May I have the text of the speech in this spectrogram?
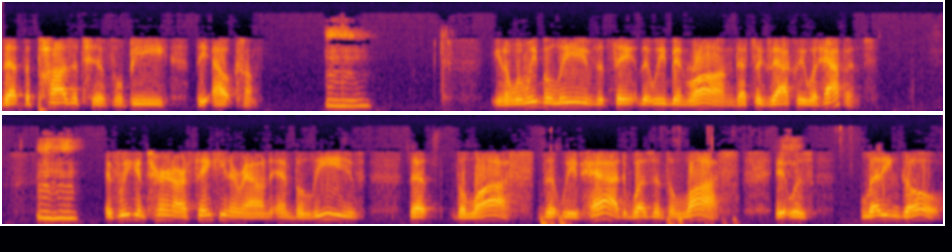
that the positive will be the outcome. Hmm you know when we believe that th- that we've been wrong that's exactly what happens. Hmm if we can turn our thinking around and believe that the loss that we've had wasn't a loss, it was letting go,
